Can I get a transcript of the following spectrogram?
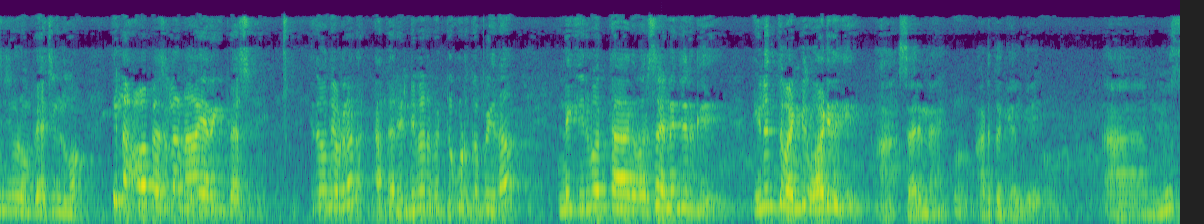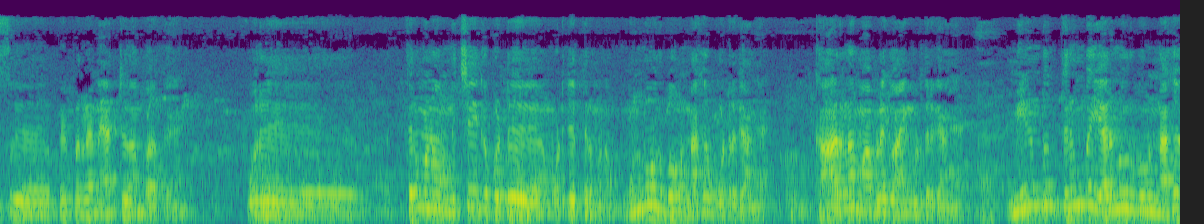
செஞ்சு விடுவோம் பேசிக்கிடுவோம் இல்லை அவள் பேசலாம் நான் இறங்கி பேசுவேன் இது வந்து எப்படின்னா அந்த ரெண்டு பேரும் விட்டு கொடுக்க போய் தான் இன்னைக்கு இருபத்தாறு வருஷம் இணைஞ்சிருக்கு. இழுத்து வண்டி ஓடி இருக்கு ஆ சரிண்ணே. அடுத்த கேள்வி. நியூஸ் பேப்பரில் நேற்று தான் பார்த்தேன். ஒரு திருமணம் நிச்சயிக்கப்பட்டு முடிஞ்ச திருமணம். முந்நூறு பவுன் நகை போட்டிருக்காங்க. கார்லாம் மாப்பிள்ளைக்கு வாங்கி கொடுத்துருக்காங்க. மீண்டும் திரும்ப இரநூறு பவுன் நகை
